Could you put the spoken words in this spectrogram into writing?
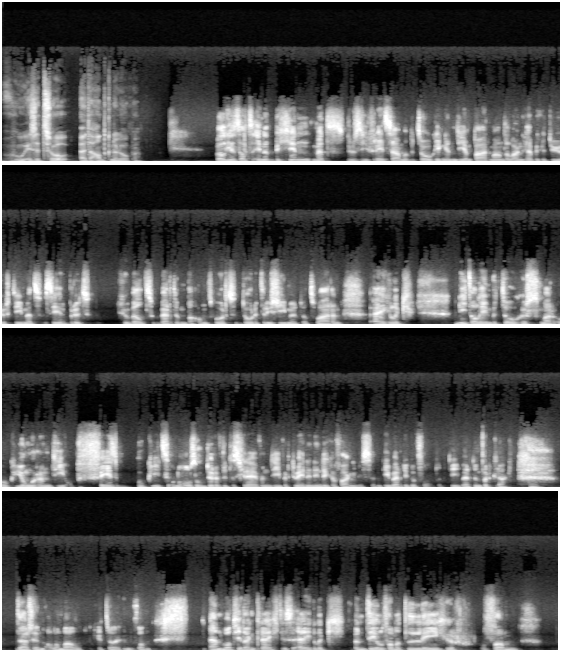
Hoe is het zo uit de hand kunnen lopen? Wel, je zat in het begin met dus die vreedzame betogingen die een paar maanden lang hebben geduurd, die met zeer brut geweld werden beantwoord door het regime. Dat waren eigenlijk niet alleen betogers, maar ook jongeren die op Facebook iets onnozel durfden te schrijven, die verdwenen in de gevangenissen, die werden gefolterd, die werden verkracht. Daar zijn allemaal getuigen van. En wat je dan krijgt is eigenlijk een deel van het leger van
